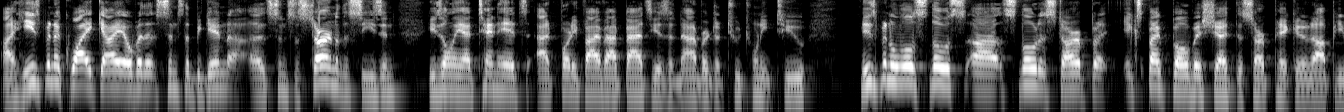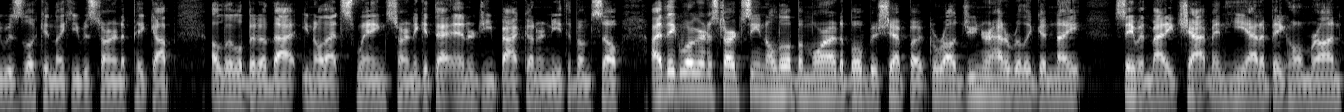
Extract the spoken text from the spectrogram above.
uh, he's been a quiet guy over the since the begin, uh, since the start of the season. He's only had 10 hits at 45 at bats. He has an average of 222. He's been a little slow, uh, slow to start, but expect Bo Bichette to start picking it up. He was looking like he was starting to pick up a little bit of that, you know, that swing, starting to get that energy back underneath of him. So I think we're going to start seeing a little bit more out of Bo Bichette. But Gurriel Jr. had a really good night. Same with Matty Chapman. He had a big home run.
